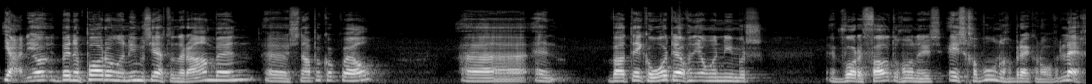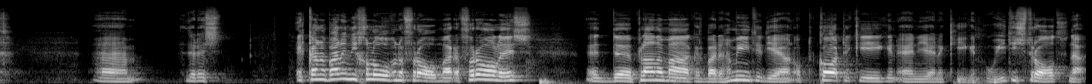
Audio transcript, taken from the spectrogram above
Ja, die, ben een paar ondernemers die echt aan de raam ben. snap ik ook wel. en wat ik gehoord heb van die ondernemers en waar het fout gewoon is, is gewoon een gebrek aan overleg. Um, er is, ik kan er bijna niet geloven, een vrouw, maar vooral is de plannenmakers bij de gemeente die gaan op de kaarten kijken en die gaan kijken hoe heet die straat. Nou,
